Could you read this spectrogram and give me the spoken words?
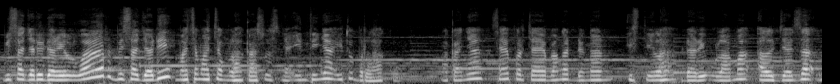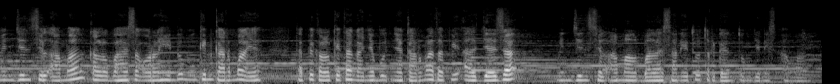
Bisa jadi dari luar, bisa jadi macam-macam lah kasusnya. Intinya itu berlaku. Makanya saya percaya banget dengan istilah dari ulama al jaza menjinsil amal. Kalau bahasa orang Hindu mungkin karma ya. Tapi kalau kita nggak nyebutnya karma tapi al jaza menjinsil amal. Balasan itu tergantung jenis amal.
